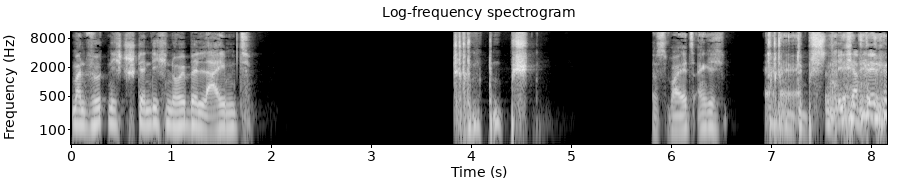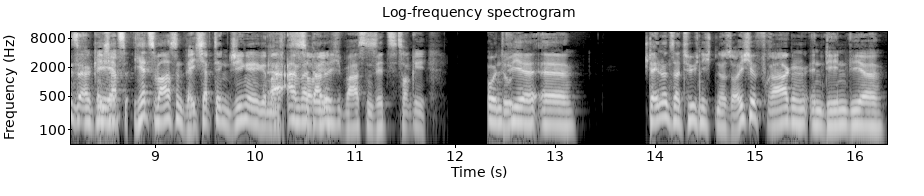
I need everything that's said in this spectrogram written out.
Man wird nicht ständig neu beleimt. Das war jetzt eigentlich. Ich hab den- okay, ich hab- jetzt, jetzt war es ein Witz. Ich habe den Jingle gemacht. Ja, einfach sorry. dadurch war's ein Witz. Sorry. Und du- wir, äh, stellen uns natürlich nicht nur solche Fragen, in denen wir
